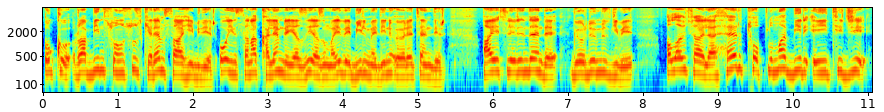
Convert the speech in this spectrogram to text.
Oku, Rabbin sonsuz kerem sahibidir. O insana kalemle yazı yazmayı ve bilmediğini öğretendir. Ayetlerinden de gördüğümüz gibi Allahü Teala her topluma bir eğitici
